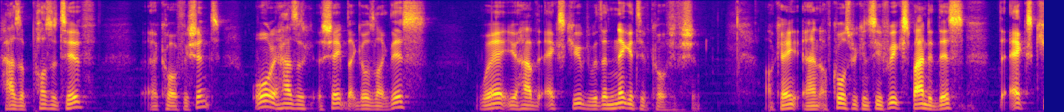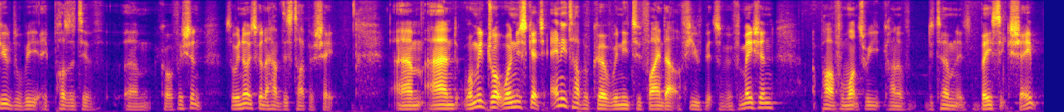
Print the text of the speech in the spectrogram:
has a positive uh, coefficient or it has a, a shape that goes like this where you have the x cubed with a negative coefficient. Okay and of course we can see if we expanded this the x cubed will be a positive um, coefficient. So we know it's going to have this type of shape. Um, and when we draw when you sketch any type of curve we need to find out a few bits of information. Apart from once we kind of determine its basic shape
